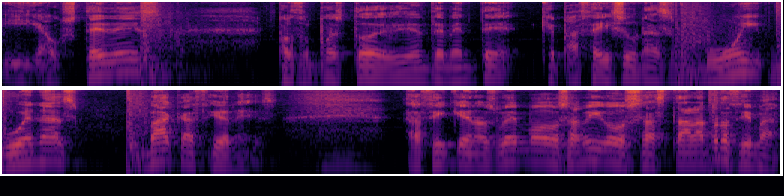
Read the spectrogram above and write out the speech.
y a ustedes. Por supuesto, evidentemente, que paséis unas muy buenas vacaciones. Así que nos vemos amigos, hasta la próxima.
